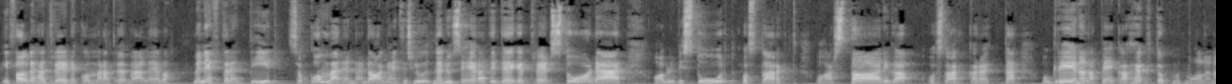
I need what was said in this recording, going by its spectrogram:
ifall det här trädet kommer att överleva. Men efter en tid så kommer den där dagen till slut när du ser att ditt eget träd står där och har blivit stort och starkt och har stadiga och starka rötter och grenarna pekar högt upp mot molnen.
